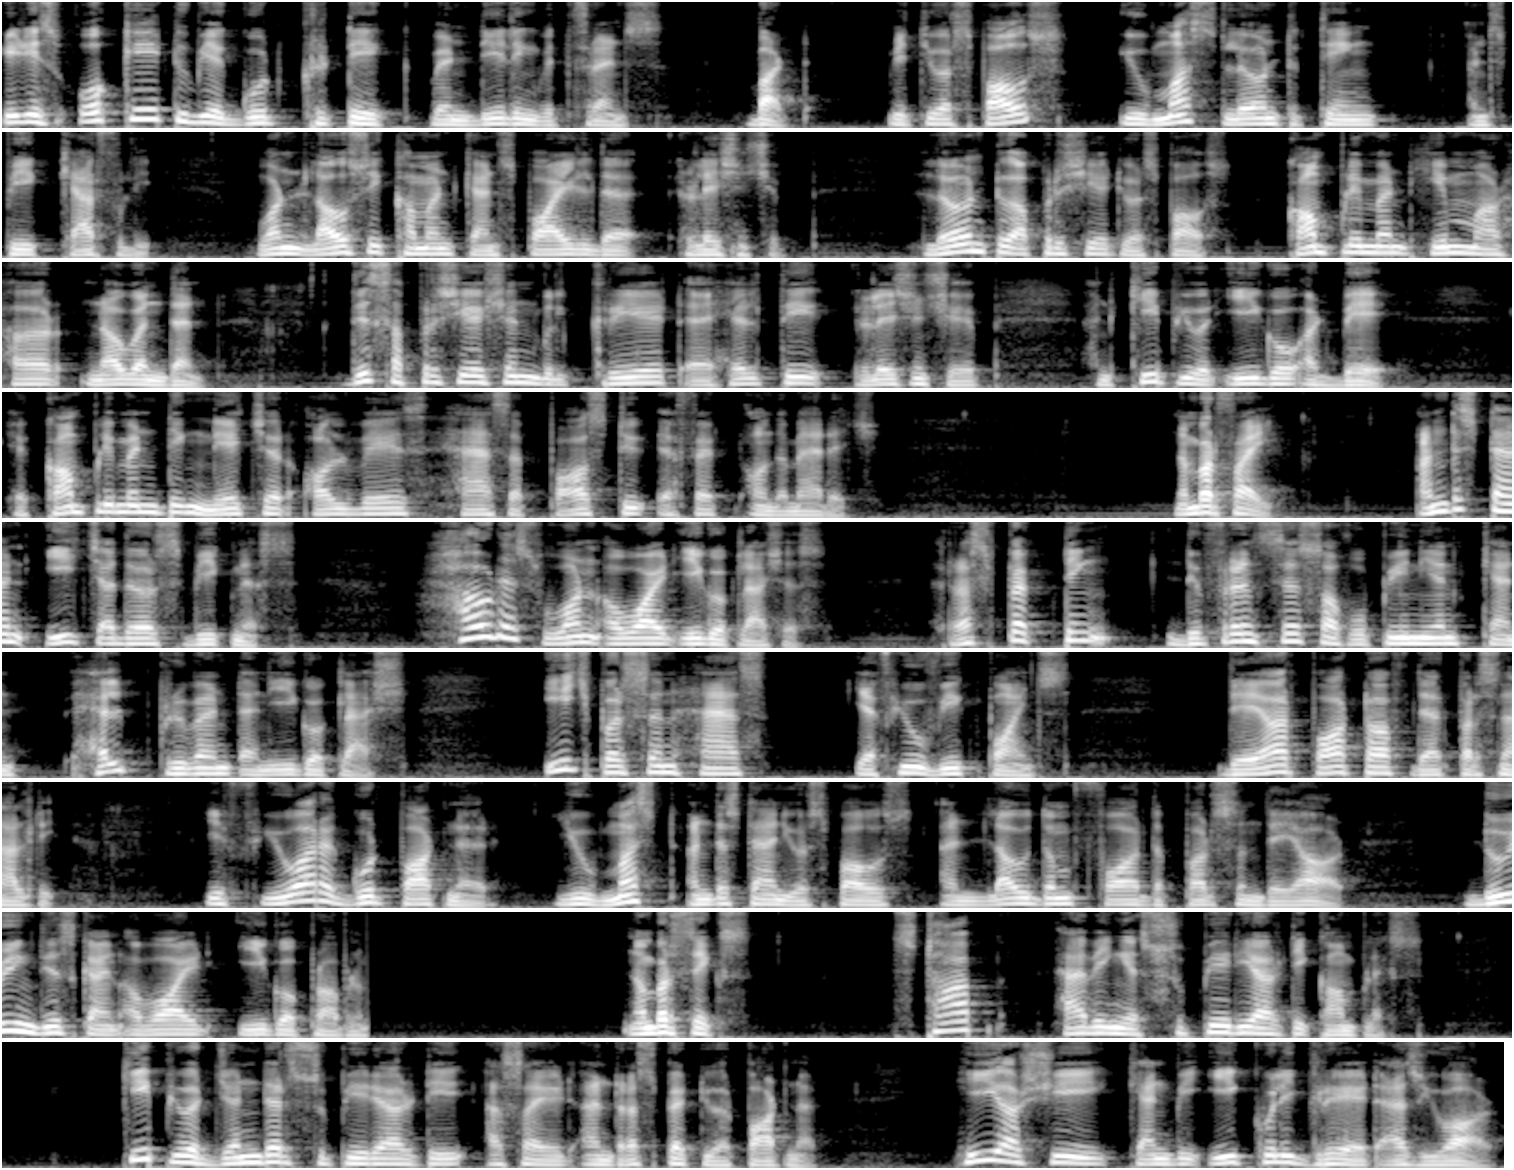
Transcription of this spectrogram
It is okay to be a good critic when dealing with friends. But with your spouse, you must learn to think and speak carefully. One lousy comment can spoil the relationship. Learn to appreciate your spouse. Compliment him or her now and then. This appreciation will create a healthy relationship and keep your ego at bay. A complimenting nature always has a positive effect on the marriage. Number 5. Understand each other's weakness. How does one avoid ego clashes? Respecting differences of opinion can help prevent an ego clash. Each person has a few weak points. They are part of their personality. If you are a good partner, you must understand your spouse and love them for the person they are. Doing this can avoid ego problems. Number 6. Stop having a superiority complex. Keep your gender superiority aside and respect your partner. He or she can be equally great as you are.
